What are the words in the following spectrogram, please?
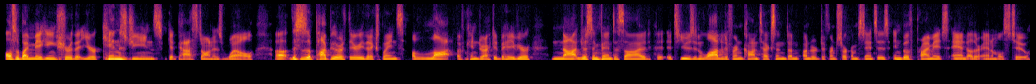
also by making sure that your kin's genes get passed on as well. Uh, this is a popular theory that explains a lot of kin directed behavior, not just infanticide. It's used in a lot of different contexts and done under different circumstances in both primates and other animals too.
